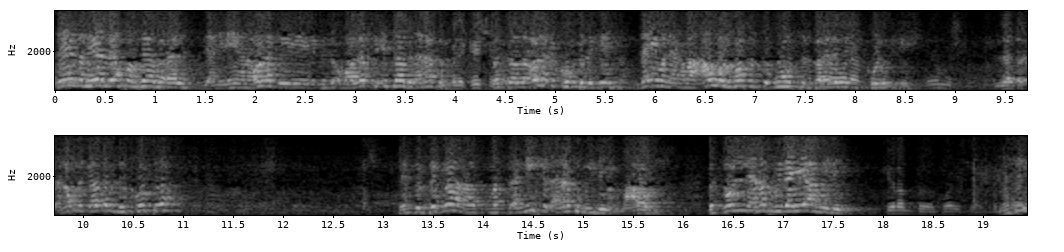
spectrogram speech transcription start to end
دايما هي اللي يحصل فيها paralysis. يعني إيه؟ أنا أقول لك مش ما أقولكش إيه سبب complication. بس اللي أقول لك ال complication دايما يا جماعة أول muscle تموت في ال paralysis كل دي إيه؟ لا ده هناخد الكلام ده في ال discourse بقى؟ فهمت الفكرة؟ ما تسألنيش ال anatomy ليه ما أعرفش. بس قول لي ال anatomy ده يعمل إيه؟ في رد كويس يعني. ماشي؟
